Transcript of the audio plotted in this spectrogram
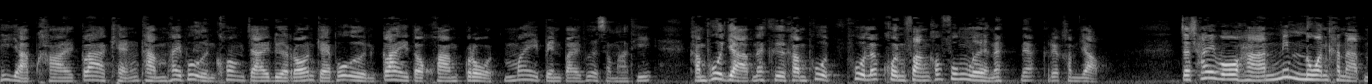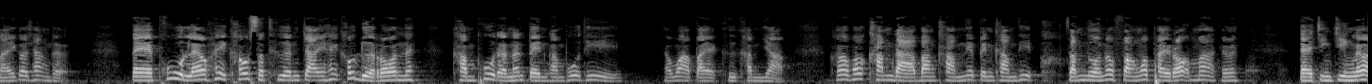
ที่หยาบคายกล้าแข็งทำให้ผู้อื่นข้องใจเดือดร้อนแก่ผู้อื่น ใกล้ต่อความโกรธไม่เป็นไปเพื่อสมาธิคำพูดหยาบนะคือคำพูดพูดแล้วคนฟังเขาฟุ้งเลยนะเนี่ยเรียกคำหยาบ จะใช้โวหารนิ่มนวลขนาดไหนก็ช่างเถอะ แต่พูดแล้วให้เขาสะเทือนใจให้เขาเดือดร้อนนะคำพูดอันนั้นเป็นคำพูดที่ถ้าว่าไปคือคำหยาบเพราะคำด่าบางคำเนี่ยเป็นคำที่สำนวนว่าฟังว่าไพเราะมากใช่ไหม แต่จริง ๆ แล้ว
